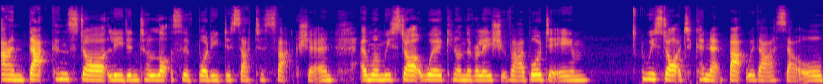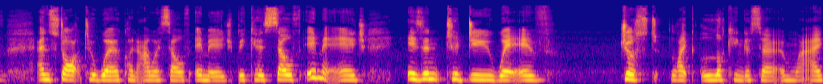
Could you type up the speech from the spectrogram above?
and that can start leading to lots of body dissatisfaction and when we start working on the relationship with our body we start to connect back with ourselves and start to work on our self image because self image isn't to do with just like looking a certain way.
